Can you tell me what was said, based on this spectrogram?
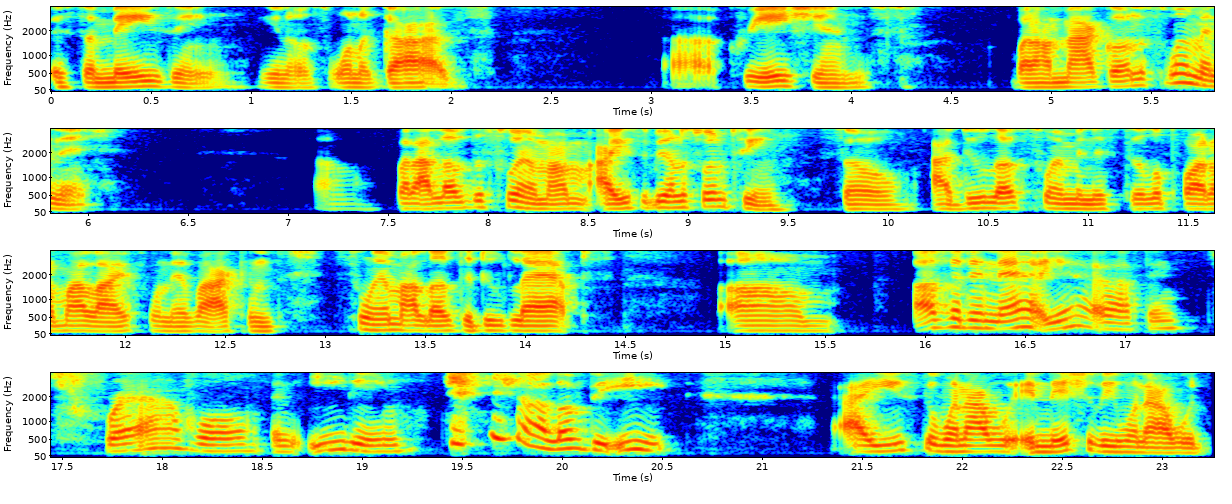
it's amazing. You know, it's one of God's uh, creations, but I'm not going to swim in it. Uh, but I love to swim. I'm, I used to be on the swim team, so I do love swimming. It's still a part of my life. Whenever I can swim, I love to do laps. Um, other than that, yeah, I think travel and eating. I love to eat. I used to when I would initially when I would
